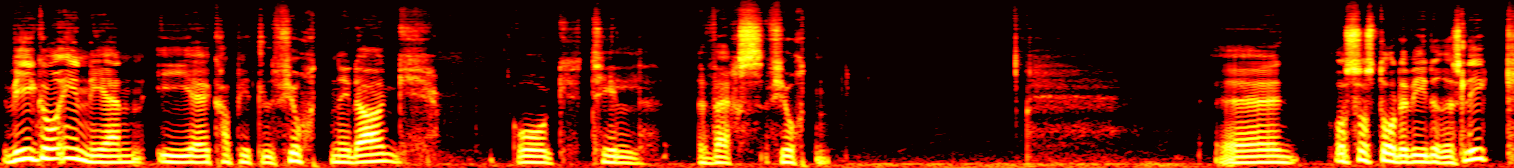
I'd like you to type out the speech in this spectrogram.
Vi går inn igjen i kapittel 14 i dag, og til vers 14. Og så står det videre slik.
